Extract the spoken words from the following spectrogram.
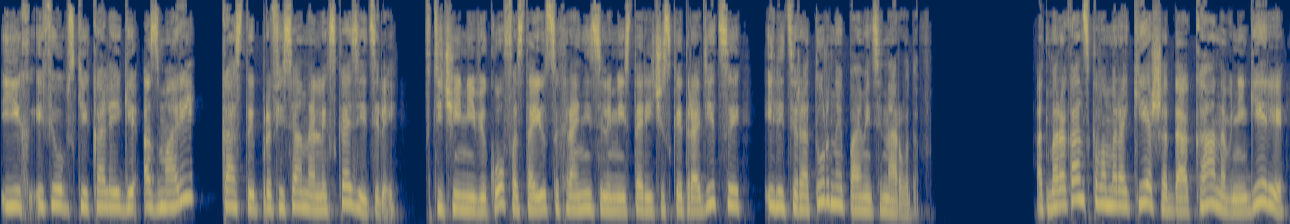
и их эфиопские коллеги Азмари, касты профессиональных сказителей, в течение веков остаются хранителями исторической традиции и литературной памяти народов. От марокканского Маракеша до Кана в Нигерии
